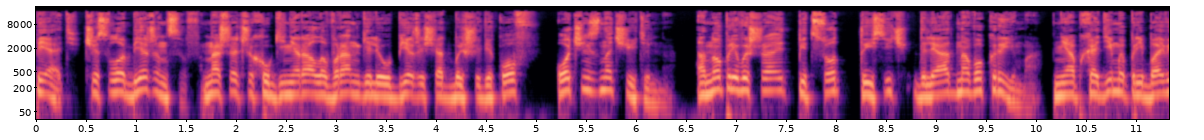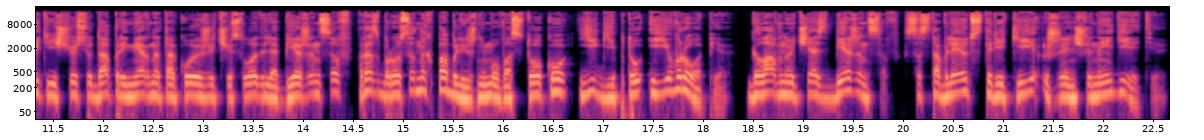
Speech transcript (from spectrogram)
5. Число беженцев, нашедших у генерала Врангеля убежище от большевиков, очень значительно. Оно превышает 500 тысяч для одного Крыма. Необходимо прибавить еще сюда примерно такое же число для беженцев, разбросанных по Ближнему Востоку, Египту и Европе. Главную часть беженцев составляют старики, женщины и дети.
